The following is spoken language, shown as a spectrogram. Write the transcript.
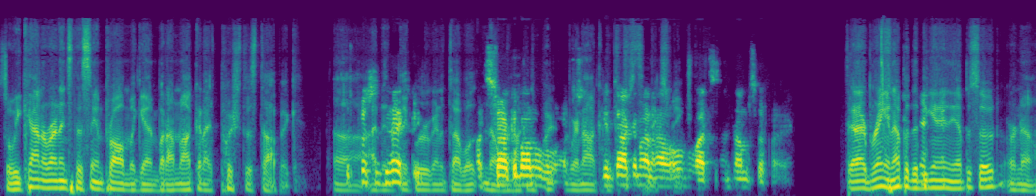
so we kind of run into the same problem again, but I'm not gonna push this topic. Uh, I didn't think we were gonna talk about. Let's no, talk about Overwatch. We're not. We gonna can talk about how. Overwatch is a dumpster fire. Did I bring it up at the beginning of the episode or no?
